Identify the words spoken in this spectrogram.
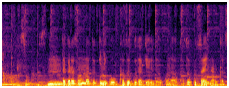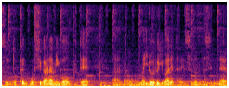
あそうなんですね、うん、だからそんな時にこう家族だけで行う家族祭なんかすると結構しがらみが多くてあの、まあ、いろいろ言われたりするんですよね。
